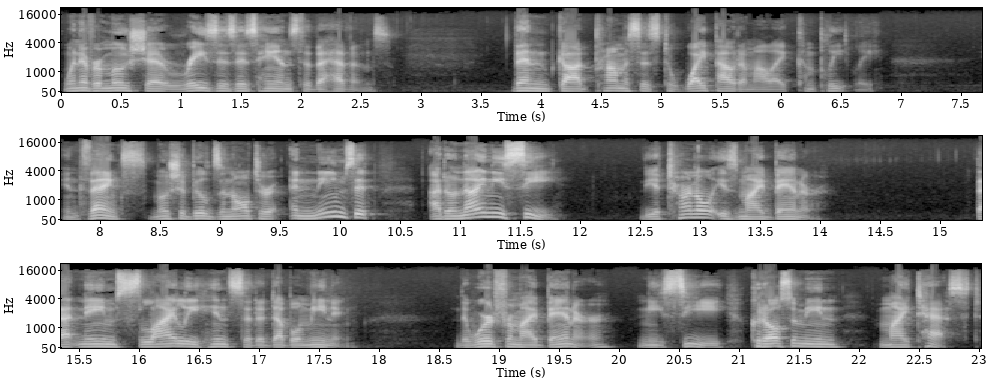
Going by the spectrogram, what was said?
whenever Moshe raises his hands to the heavens. Then God promises to wipe out Amalek completely. In thanks, Moshe builds an altar and names it Adonai Nisi, the Eternal is my banner. That name slyly hints at a double meaning. The word for my banner, Nisi, could also mean my test,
